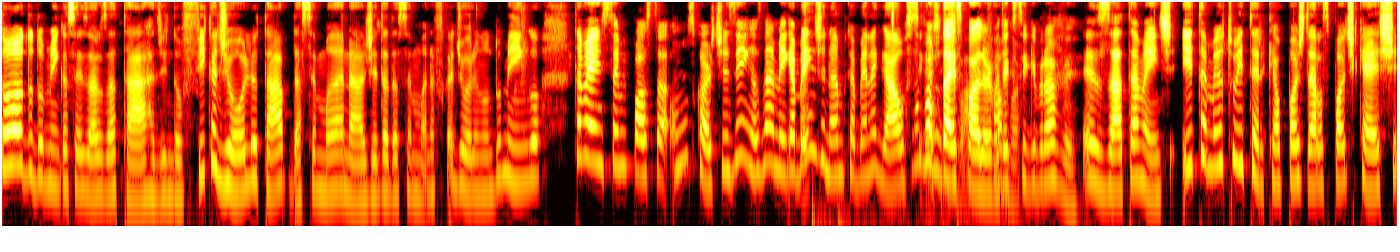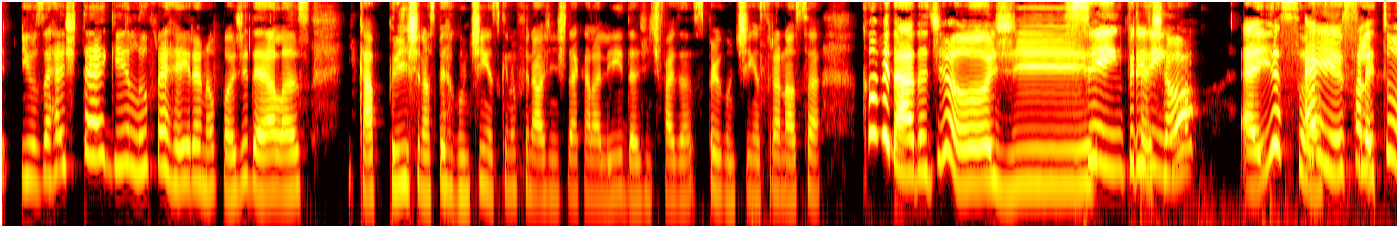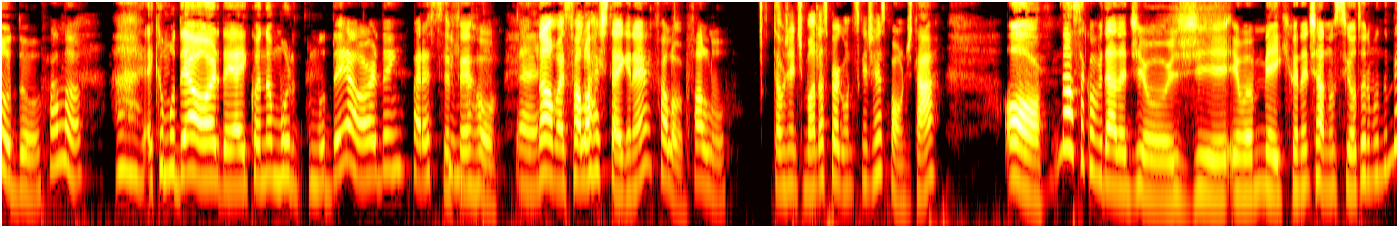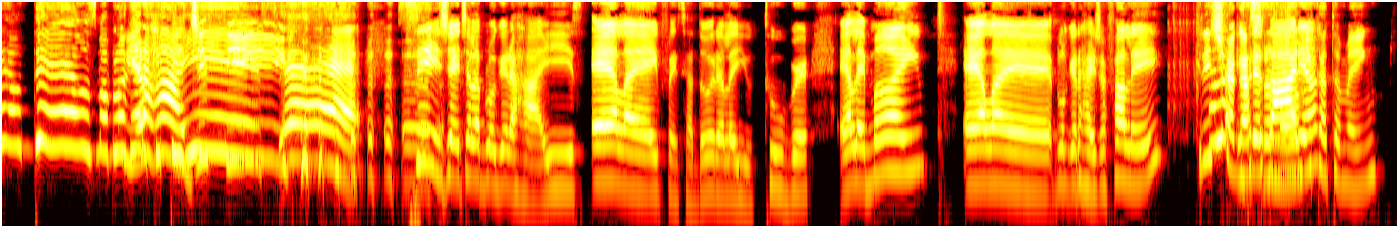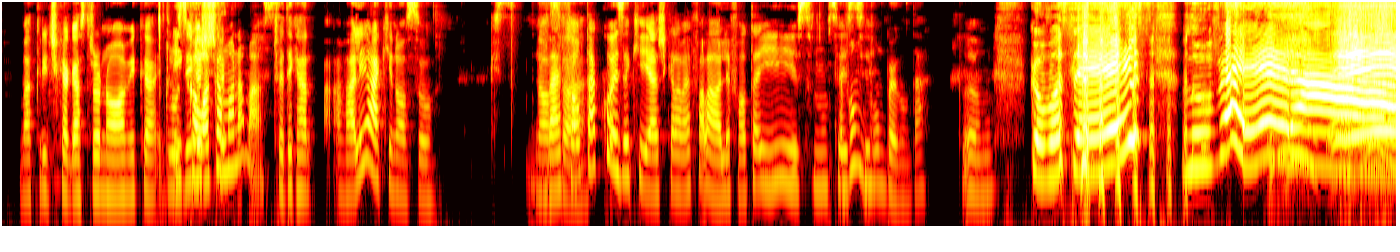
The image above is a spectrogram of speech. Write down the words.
Todo domingo às 6 horas da tarde. Então fica de olho, tá? Da semana, a agenda da semana fica de olho no domingo. Também a gente sempre posta uns cortezinhos, né, amiga? Bem dinâmica, bem legal. Não Siga vamos dar lá, spoiler, por vou ter que seguir pra ver. Exatamente. E também o Twitter, que é o Pod Delas Podcast. E usa a hashtag Lu Ferreira no Pod Delas. E capriche nas perguntinhas, que no final a gente dá aquela lida, a gente faz as perguntinhas pra nossa convidada de hoje. Sim, Fechou? É isso? É isso. Falei tudo? Falou. Ai, é que eu mudei a ordem, aí quando eu mu- mudei a ordem, parece Você que... ferrou. É, Não, mas falou a hashtag, né? Falou. falou. Então, gente, manda as perguntas que a gente responde, tá? Ó, nossa convidada de hoje, eu amei que quando a gente anunciou, todo mundo, meu Deus, uma blogueira raiz! pedi, sim. É! sim, gente, ela é blogueira raiz, ela é influenciadora, ela é youtuber, ela é mãe, ela é blogueira raiz, já falei, Crítica Ela é gastronômica também. Uma crítica gastronômica, inclusive e a coloca gente a vai- mão na massa. vai ter que a- avaliar aqui nosso... Nossa... Vai faltar coisa aqui. Acho que ela vai falar, olha, falta isso, não sei Vamos, se... vamos perguntar? Vamos. Com vocês, Lu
